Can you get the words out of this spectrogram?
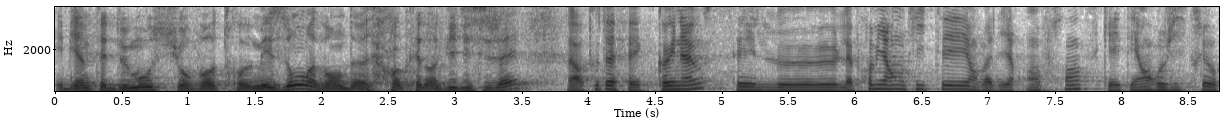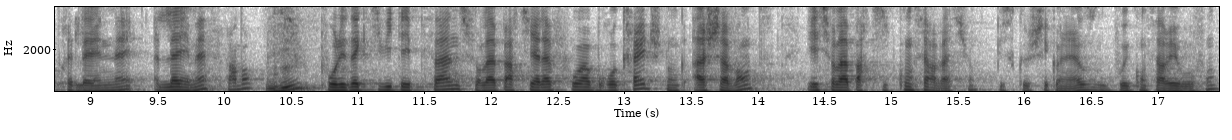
Eh bien, peut-être deux mots sur votre maison avant de rentrer dans le vif du sujet. Alors, tout à fait. CoinHouse, c'est la première entité, on va dire, en France qui a été enregistrée auprès de l'AMF pardon, mhm. pour les activités PSAN sur la partie à la fois brokerage, donc achat-vente, et sur la partie conservation, puisque chez CoinHouse, vous pouvez conserver vos fonds.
